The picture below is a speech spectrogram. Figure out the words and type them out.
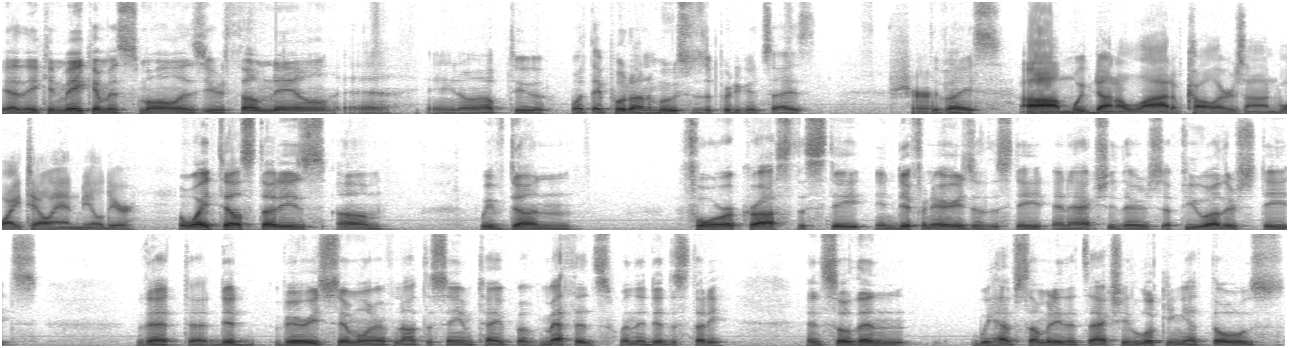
yeah, they can make them as small as your thumbnail, uh, and, you know, up to what they put on a moose is a pretty good sized sure. device. Um, we've done a lot of collars on whitetail and mule deer. The whitetail studies, um, we've done four across the state in different areas of the state, and actually there's a few other states that uh, did very similar, if not the same type of methods when they did the study. And so then we have somebody that's actually looking at those,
